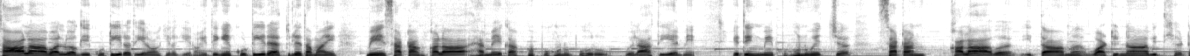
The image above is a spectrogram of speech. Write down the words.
සාලාවල් වගේ කුටීර තියෙනවා කියලා කියනවා. ඉතින්ගේ කුටීර ඇතුළේ තමයි මේ සටන් කලා හැම එකක්ම පුහුණු පුහුරු වෙලා තියෙන්නේ. ඉතින් මේ පුහුණු වෙච්ච සටන් කලාව ඉතාම වටිනා විදිහට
